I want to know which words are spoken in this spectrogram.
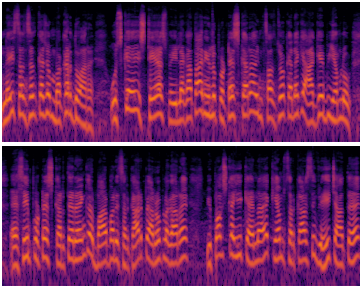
नई संसद का जो मकर द्वार है, उसके स्टेयर्स पर लगातार ये लोग प्रोटेस्ट कर रहे हैं। इन सांसदों का कहना है कि आगे भी हम लोग ऐसे ही प्रोटेस्ट करते रहेंगे और बार बार सरकार पर आरोप लगा रहे हैं। विपक्ष का ये कहना है कि हम सरकार से यही चाहते हैं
